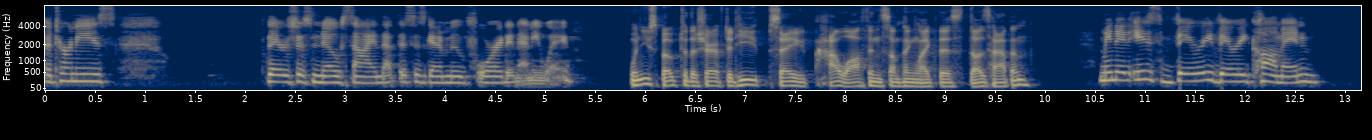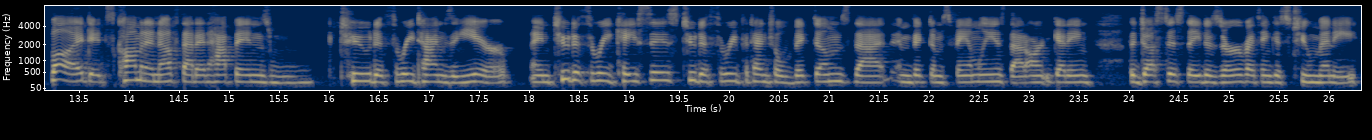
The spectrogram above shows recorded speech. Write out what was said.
attorneys, there's just no sign that this is going to move forward in any way. When you spoke to the sheriff, did he say how often something like this does happen? I mean, it is very, very common, but it's common enough that it happens two to three times a year. And two to three cases, two to three potential victims that and victims' families that aren't getting the justice they deserve, I think is too many.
